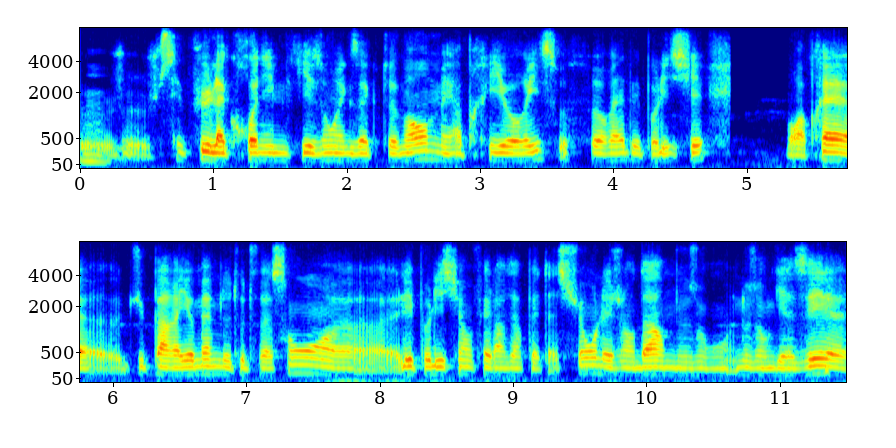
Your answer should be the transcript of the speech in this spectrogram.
hmm. je ne sais plus l'acronyme qu'ils ont exactement, mais a priori, ce seraient des policiers. Bon, après, euh, du pareil au même, de toute façon, les policiers ont fait l'interprétation, les gendarmes nous ont, nous ont gazés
